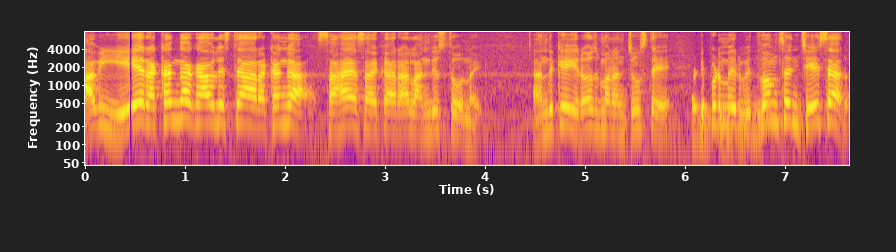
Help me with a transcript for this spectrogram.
అవి ఏ రకంగా కావలిస్తే ఆ రకంగా సహాయ సహకారాలు అందిస్తూ ఉన్నాయి. అందుకే ఈరోజు మనం చూస్తే ఇప్పుడు మీరు విధ్వంసం చేశారు.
